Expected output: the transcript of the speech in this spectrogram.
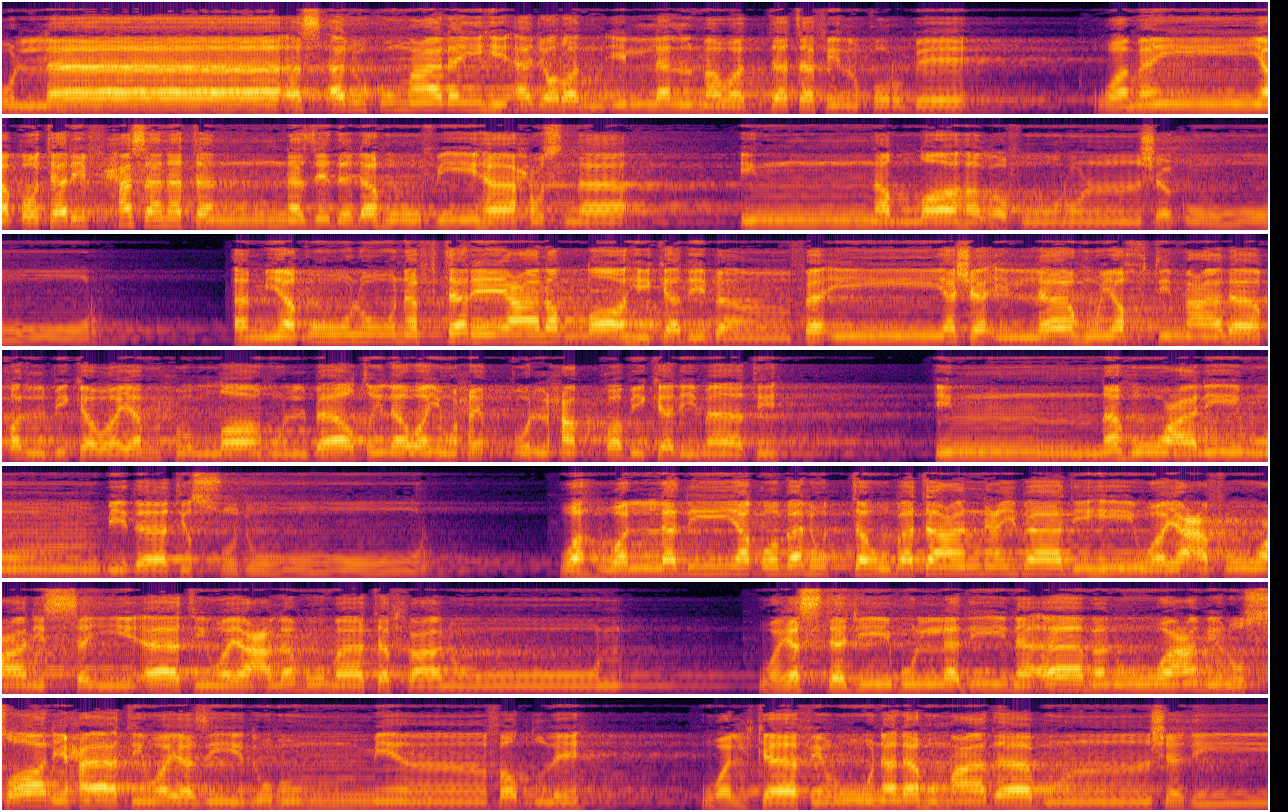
قل لا اسالكم عليه اجرا الا الموده في القرب ومن يقترف حسنه نزد له فيها حسنا ان الله غفور شكور ام يقولون افتري على الله كذبا فان يشا الله يختم على قلبك ويمحو الله الباطل ويحق الحق بكلماته انه عليم بذات الصدور وهو الذي يقبل التوبة عن عباده ويعفو عن السيئات ويعلم ما تفعلون. ويستجيب الذين آمنوا وعملوا الصالحات ويزيدهم من فضله. والكافرون لهم عذاب شديد.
